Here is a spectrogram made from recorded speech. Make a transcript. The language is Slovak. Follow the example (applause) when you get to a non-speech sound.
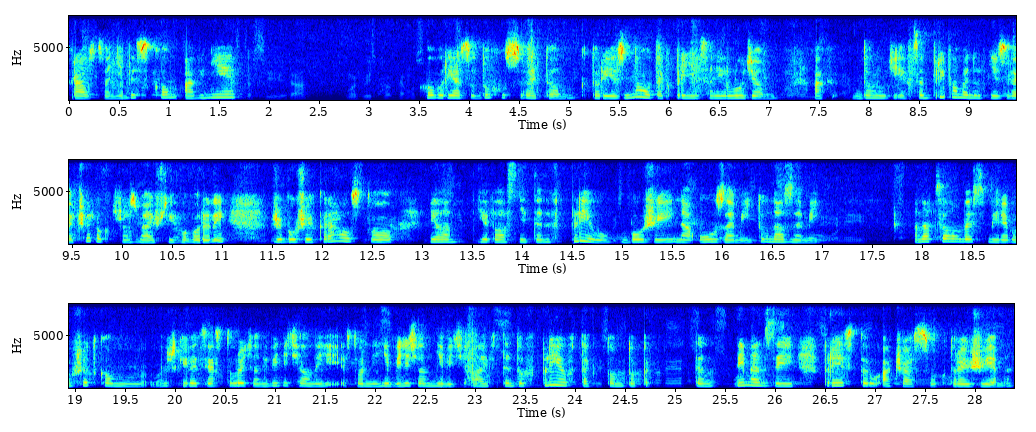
kráľovstve nebeskom, ak nie hovoriac o Duchu Svetom, ktorý je znovu tak prinesený ľuďom a do ľudí. Ja chcem pripomenúť dnes večer, o ktorom sme aj vždy hovorili, že Božie kráľovstvo je, len, je vlastne ten vplyv Boží na území, tu na zemi. A na celom vesmíre, vo všetkom, vo všetkých veciach stvoriteľných, viditeľných, stvorených, neviditeľných, neviditeľných, ale aj v tento vplyv v tak, tomto ten dimenzii priestoru a času, v ktorej žijeme.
